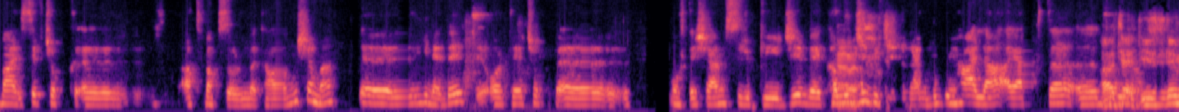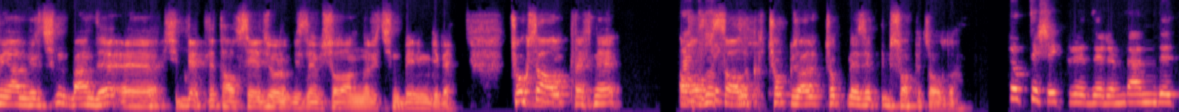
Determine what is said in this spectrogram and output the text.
maalesef çok e, atmak zorunda kalmış ama e, yine de ortaya çok e, muhteşem, sürükleyici ve kalıcı evet. bir film. Yani bugün hala ayakta e, duruyor. Evet, evet izlemeyenler için ben de e, şiddetle tavsiye ediyorum izlemiş olanlar için benim gibi. Çok sağ ol Defne. Ağzına sağlık. Çok güzel, çok lezzetli bir sohbet oldu. Çok teşekkür ederim. Ben de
